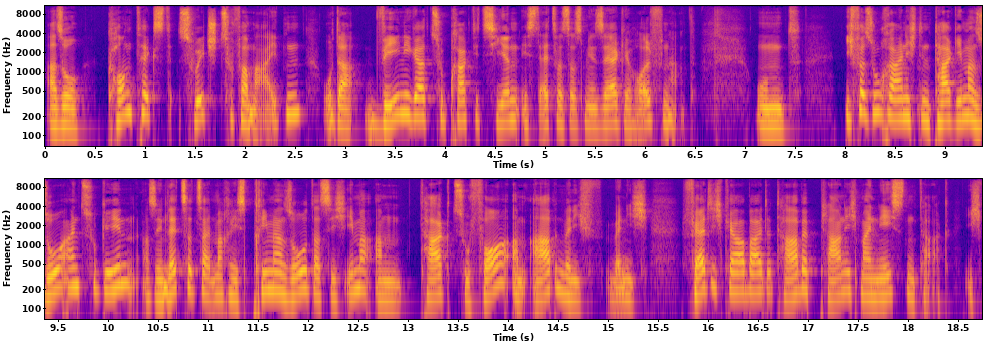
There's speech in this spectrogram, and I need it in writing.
Also Kontext-Switch zu vermeiden oder weniger zu praktizieren, ist etwas, das mir sehr geholfen hat. Und ich versuche eigentlich den Tag immer so einzugehen. Also in letzter Zeit mache ich es prima so, dass ich immer am Tag zuvor, am Abend, wenn ich, wenn ich fertig gearbeitet habe, plane ich meinen nächsten Tag. Ich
